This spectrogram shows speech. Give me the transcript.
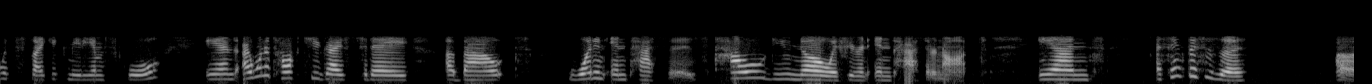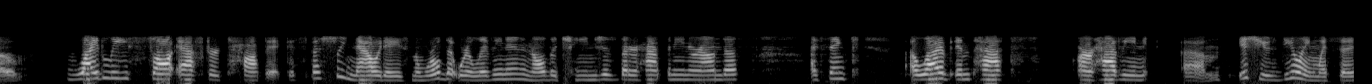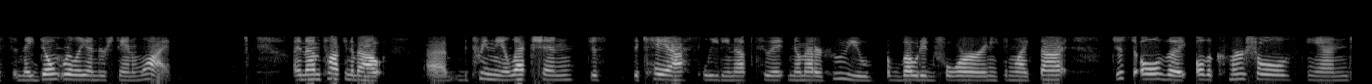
with Psychic Medium School, and I want to talk to you guys today about what an empath is. How do you know if you're an empath or not? And I think this is a, a widely sought after topic, especially nowadays in the world that we're living in and all the changes that are happening around us. I think a lot of empaths are having um, issues dealing with this, and they don't really understand why and I'm talking about uh, between the election, just the chaos leading up to it, no matter who you voted for or anything like that, just all the all the commercials and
